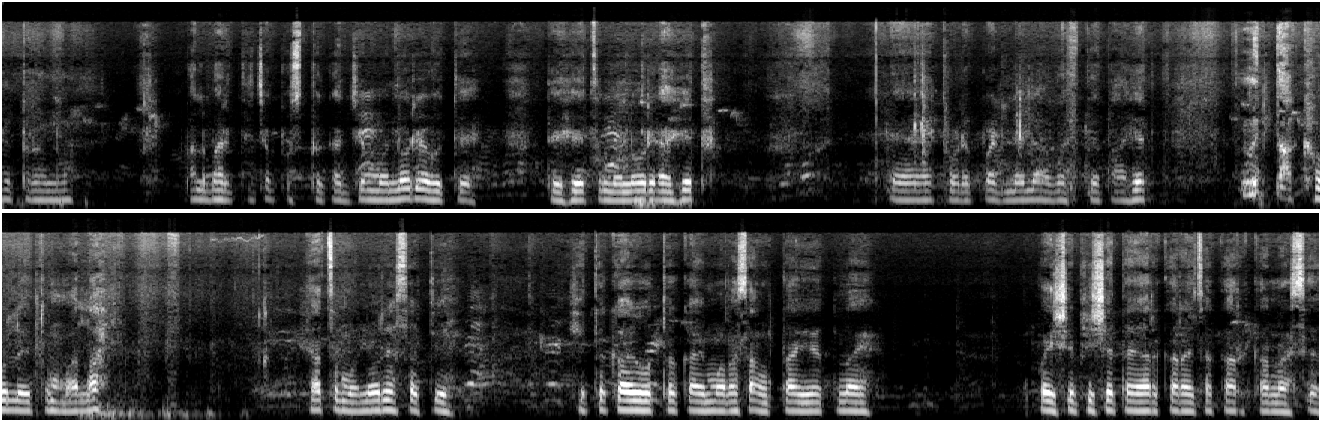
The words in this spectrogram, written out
मित्रांनो बालभारतीच्या पुस्तकात जे मनोरे होते ते हेच मनोरे आहेत. थोडे पडलेल्या अवस्थेत आहेत. मी दाखवलंय तुम्हाला. ह्याच मनोऱ्यासाठी इथं काय होतं काय मला सांगता येत नाही. पैसे पिसे तयार करायचा कारखाना असेल.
